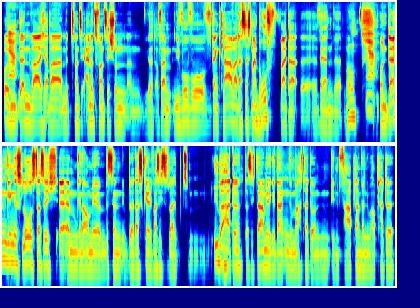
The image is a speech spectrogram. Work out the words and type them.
Und ja. dann war ich aber mit 2021 schon, wie gesagt, auf einem Niveau, wo dann klar war, dass das mein Beruf weiter äh, werden wird. Ne? Ja. Und dann ging es los, dass ich äh, ähm, genau mir ein bisschen über das Geld, was ich zu, zu über hatte, dass ich da mir Gedanken gemacht hatte und den Fahrplan, wenn überhaupt hatte,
